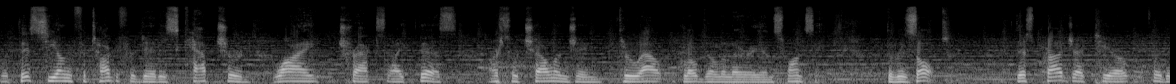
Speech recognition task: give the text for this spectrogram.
What this young photographer did is captured why tracks like this are so challenging throughout Globeville area and Swansea. The result, this project here for the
